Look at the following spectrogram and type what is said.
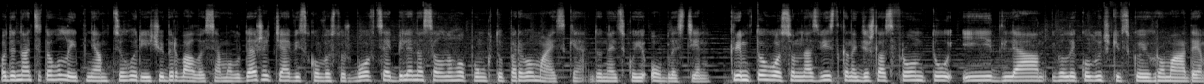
11 липня цьогоріч обірвалося молоде життя військовослужбовця біля населеного пункту Первомайське Донецької області. Крім того, сумна звістка надійшла з фронту і для Великолучківської громади.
